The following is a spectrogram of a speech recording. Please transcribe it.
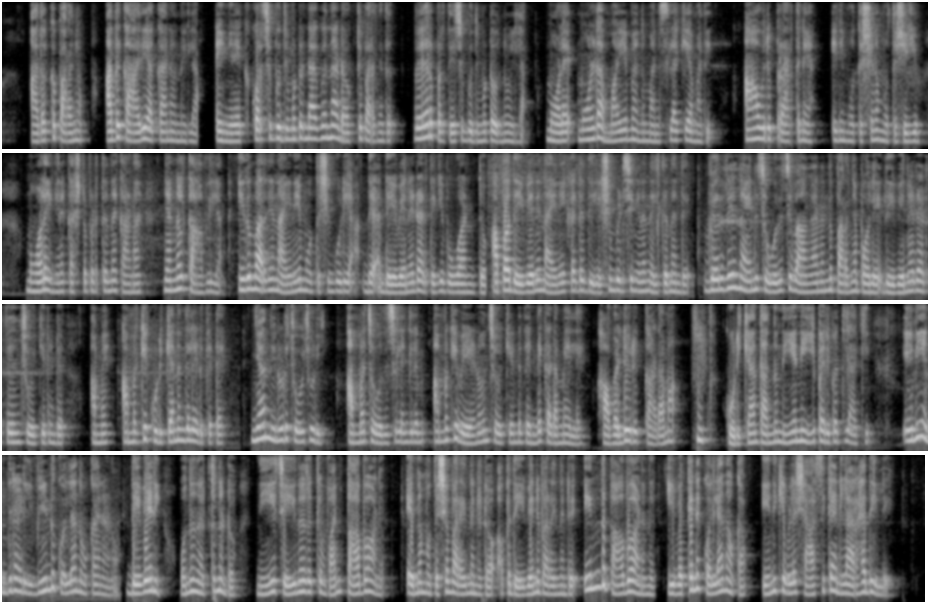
അതൊക്കെ പറഞ്ഞു. അത് കാര്യമാക്കാനൊന്നുമില്ല എങ്ങനെയൊക്കെ കുറച്ച് ബുദ്ധിമുട്ടുണ്ടാകുമെന്നാ ഡോക്ടർ പറഞ്ഞത്. വേറെ പ്രത്യേകിച്ച് ബുദ്ധിമുട്ടൊന്നുമില്ല. മോളെ മോളുടെ അമ്മായിയമ്മ ഒന്ന് മനസ്സിലാക്കിയാൽ മതി. ആ ഒരു പ്രാർത്ഥനയാണ് ഇനി മുത്തശ്ശനും മുത്തശ്ശിക്കും മോളെ ഇങ്ങനെ കഷ്ടപ്പെടുത്തുന്നത് കാണാൻ ഞങ്ങൾക്കാവില്ല. ഇതും പറഞ്ഞ് നയനയും മുത്തശ്ശിയും കൂടി ദേവേനയുടെ അടുത്തേക്ക് പോവാണ് കേട്ടോ അപ്പൊ ആ ദേവേനെ നയനയെക്കാട്ട് ദേഷ്യം പിടിച്ച് ഇങ്ങനെ നിൽക്കുന്നുണ്ട്. വെറുതെ നയനെ ചോദിച്ച് വാങ്ങാനെന്ന് പറഞ്ഞ പോലെ ദേവേനയുടെ അടുത്ത് നിന്ന് ചോദിക്കുന്നുണ്ട്. അമ്മേ അമ്മയ്ക്ക് കുടിക്കാൻ എന്തെങ്കിലും എടുക്കട്ടെ? ഞാൻ നിന്നോട് ചോദിച്ചോടി. അമ്മ ചോദിച്ചില്ലെങ്കിലും അമ്മയ്ക്ക് വേണോന്ന് ചോദിക്കേണ്ടത് എന്റെ കടമയല്ലേ? അവളുടെ ഒരു കടമ. കുടിക്കാൻ തന്ന് നീ എന്നെ ഈ പരിപത്തിലാക്കി. ഇനി എന്തിനാടി വീണ്ടും കൊല്ലാൻ നോക്കാനാണോ? ദേവേനി ഒന്ന് നിർത്തുന്നുണ്ടോ? നീ ചെയ്യുന്നതൊക്കെ വൻ പാപമാണ്. എന്ന മുത്തശ്ശൻ പറയുന്നുണ്ട് കേട്ടോ അപ്പൊ ദേവേനി പറയുന്നുണ്ട് എന്ത് പാപമാണെന്ന്? ഇവക്കെന്നെ കൊല്ലാൻ നോക്കാം. എനിക്ക് ഇവളെ ശാസിക്കാനുള്ള അർഹതയില്ലേ?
